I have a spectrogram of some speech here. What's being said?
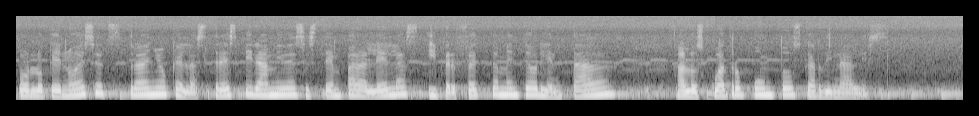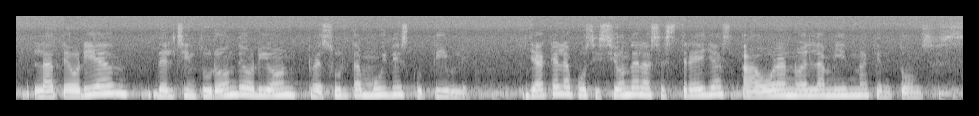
por lo que no es extraño que las tres pirámides estén paralelas y perfectamente orientadas a los cuatro puntos cardinales. La teoría del cinturón de Orión resulta muy discutible, ya que la posición de las estrellas ahora no es la misma que entonces.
